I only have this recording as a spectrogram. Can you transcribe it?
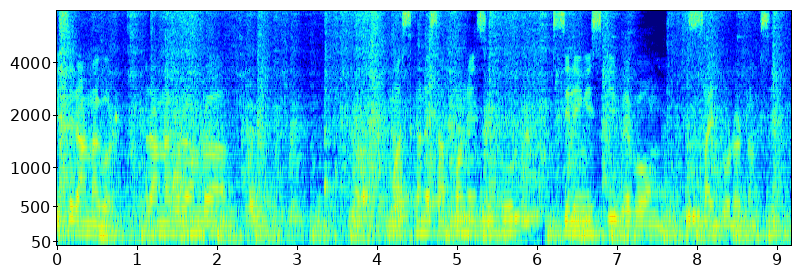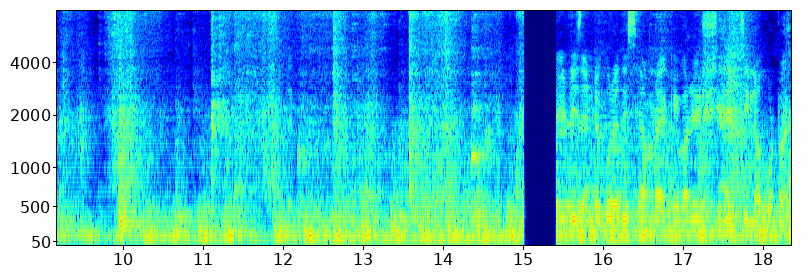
পিসে রান্নাঘর। রান্নাঘরে আমরা মাঝখানে ছাপ্পান্ন ফুল, সিলিং স্টিপ এবং সাইড বর্ডার টানছে। এই ডিজাইনটা করে দিছি আমরা একেবারে সিঁড়ির চিলাকোটায়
